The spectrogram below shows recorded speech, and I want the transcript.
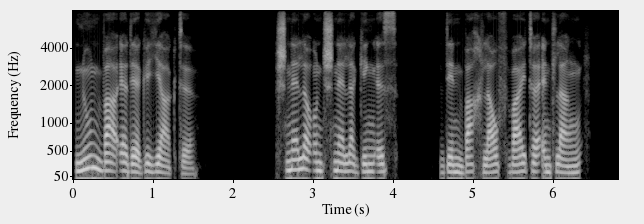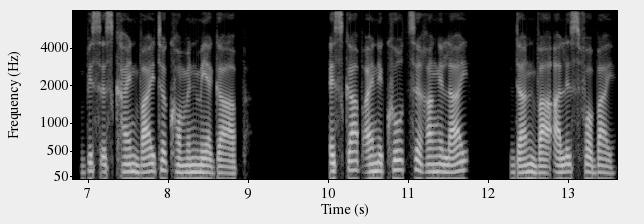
Nun war er der Gejagte. Schneller und schneller ging es, den Bachlauf weiter entlang, bis es kein Weiterkommen mehr gab. Es gab eine kurze Rangelei, dann war alles vorbei.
